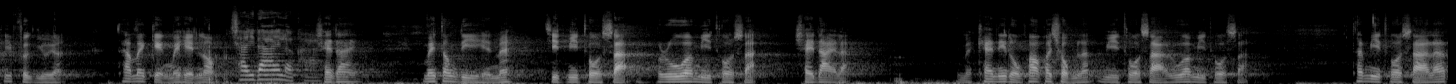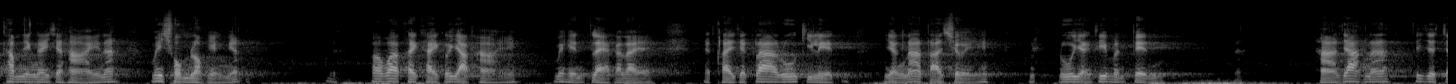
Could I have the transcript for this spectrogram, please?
ที่ฝึกอยู่อะถ้าไม่เก่งไม่เห็นหรอก ใช้ได้เหรอคะใช้ได้ ไม่ต้องดีเห็นไหมจิตมีโทสะรู้ว่ามีโทสะใช้ได้ละเห็นไหมแค่นี้หลวงพ่อก็ชมแล้วมีโทสะรู้ว่ามีโทสะถ้ามีโทสะแล้วทำยังไงจะหายนะ ไม่ชมหรอกอย่างเนี้ยเพราะว่าใครๆก็อยากหายไม่เห็นแปลกอะไรแต่ใครจะกล้ารู้กิเลสอย่างหน้าตาเฉย รู้อย่างที่มันเป็นหายากนะ ที่จะใจ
